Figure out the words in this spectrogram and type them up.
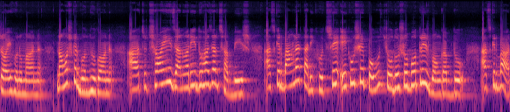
জয় হনুমান। নমস্কার বন্ধুগণ, আজ ছয়ই জানুয়ারি দু হাজার ছাব্বিশ। আজকের বাংলার তারিখ হচ্ছে একুশে পৌষ চৌদ্দশো বত্রিশ বঙ্গাব্দ। আজকের বার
